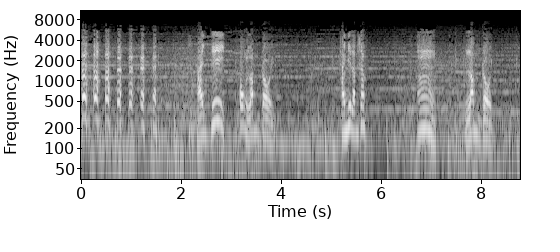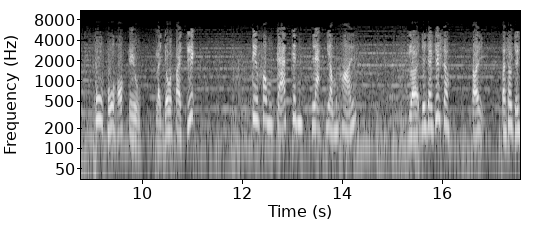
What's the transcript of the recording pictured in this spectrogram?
Hài Nhi Con lầm rồi. Hài Nhi làm sao? Ừ Lầm rồi. Phu phụ họ Kiều là do ta giết. Tiêu Phong cả kinh lạc giọng hỏi. Là dây gia chết sao? Tại Tại sao chị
